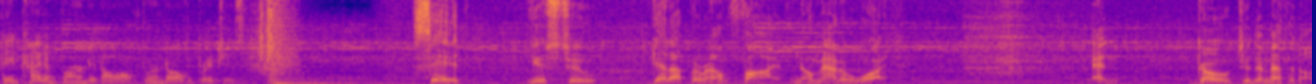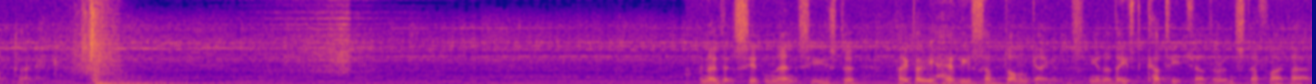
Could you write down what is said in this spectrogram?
They'd kind of burned it all, burned all the bridges. Sid used to get up around five, no matter what, and go to the methadone clinic. I know that Sid and Nancy used to play very heavy subdom games. You know, they used to cut each other and stuff like that.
